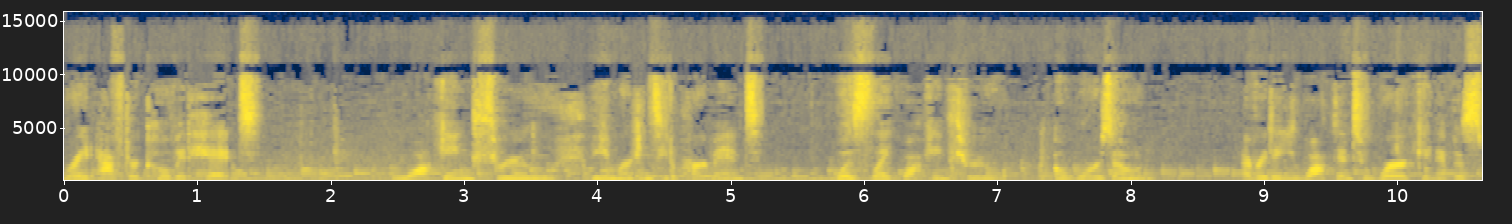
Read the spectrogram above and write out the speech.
Right after COVID hit, walking through the emergency department was like walking through a war zone. Every day you walked into work and it was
